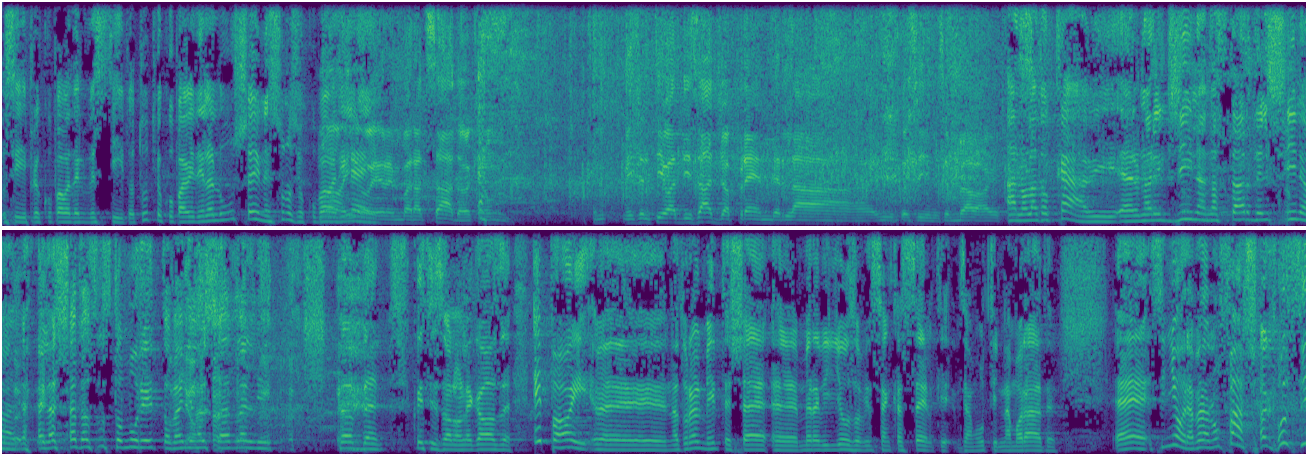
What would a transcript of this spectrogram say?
si preoccupava del vestito, tu ti occupavi della luce e nessuno si occupava No, di io lei. ero imbarazzato perché non, mi sentivo a disagio a prenderla così, mi sembrava che. Ah, non la toccavi, era una regina, una star del cinema, l'hai lasciata su sto muretto, meglio lasciarla lì. Va bene, queste sono le cose. E poi, eh, naturalmente, c'è eh, meraviglioso Vincent Cassel, che siamo tutti innamorate. Eh, signora, però non faccia così.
